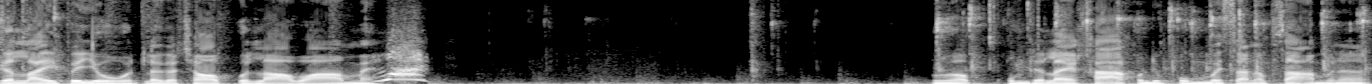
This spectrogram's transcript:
ก็ไร้ประโยชน์แล้วก็ชอบกดลาวามไหมเมื่อผมจะไล่ฆ่าคนที่ผมไม่สารรับสามนะ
